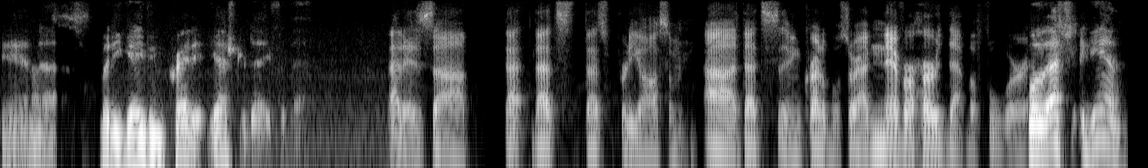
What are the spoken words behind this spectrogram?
and uh, but he gave him credit yesterday for that. That is uh, that that's that's pretty awesome. Uh, that's an incredible story. I've never heard that before. Well, that's again,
